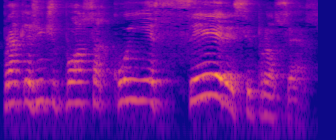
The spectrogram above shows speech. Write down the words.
para que a gente possa conhecer esse processo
